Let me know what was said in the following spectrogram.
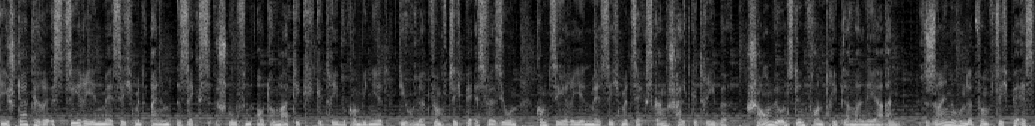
Die stärkere ist serienmäßig mit einem 6-Stufen-Automatikgetriebe kombiniert. Die 150 PS-Version kommt serienmäßig mit 6-Gang-Schaltgetriebe. Schauen wir uns den Fronttriebler mal näher an. Seine 150 PS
